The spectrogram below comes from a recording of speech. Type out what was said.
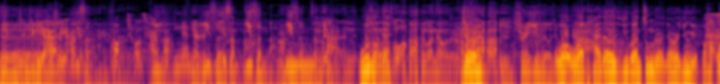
对对对对，厉害厉害。伊森还是网球裁判应该是伊森伊森吧。伊森吧啊，伊森嗯咱别把人无所谓错了，关键我就就是 是那意思就行。我我台的一贯宗旨就是英语不好，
